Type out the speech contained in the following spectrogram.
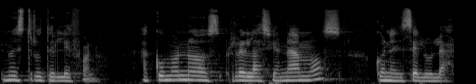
nuestro teléfono, a cómo nos relacionamos con el celular.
